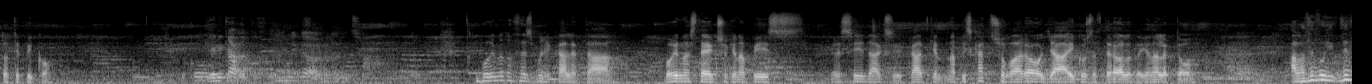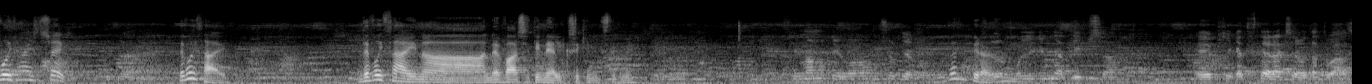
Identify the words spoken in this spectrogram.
Το τυπικό. Γενικά δεν το θέλω. γενικά όχι να δεις. Μπορεί να το θες μερικά λεπτά. Μπορεί να είστε έξω και να πεις εσύ εντάξει, κάτι, και να πεις κάτι σοβαρό για 20 δευτερόλεπτα, για ένα λεπτό. Αλλά δεν, βοη- δεν βοηθάει στο σεξ. Δεν βοηθάει. Δεν βοηθάει να ανεβάσει την έλξη εκείνη τη στιγμή. Θυμάμαι και εγώ μισό διακόπτω. Δεν πειράζει. Μου λέγει μια τύπισσα, ε, είχε κάτι φτερά, ξέρω, τατουάζ.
